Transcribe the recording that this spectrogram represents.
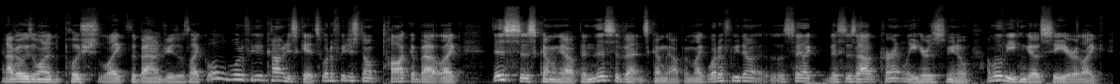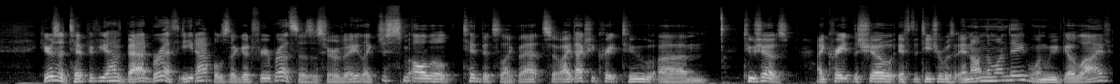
And I've always wanted to push like the boundaries. Was like, well, what if we do comedy skits? What if we just don't talk about like this is coming up and this event is coming up, and like, what if we don't let's say like this is out currently? Here's you know a movie you can go see, or like here's a tip if you have bad breath eat apples they're good for your breath says the survey like just small little tidbits like that so i'd actually create two um, two shows i create the show if the teacher was in on the monday when we go live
